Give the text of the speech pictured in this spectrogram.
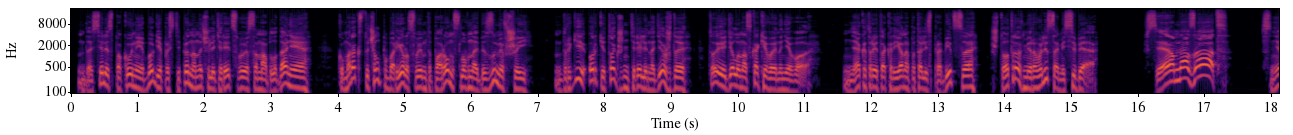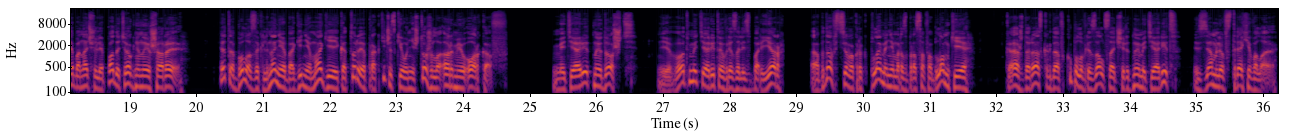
Доселе спокойные боги постепенно начали терять своё самообладание. Кумарак стучал по барьеру своим топором, словно обезумевший. Другие орки также не теряли надежды, то и дело наскакивая на него. Некоторые так рьяно пытались пробиться, что травмировали сами себя. «Всем назад!» С неба начали падать огненные шары. Это было заклинание богини магии, которое практически уничтожило армию орков. Метеоритный дождь. И вот метеориты врезались в барьер, обдав все вокруг пламенем, разбросав обломки. Каждый раз, когда в купол врезался очередной метеорит, землю встряхивало.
